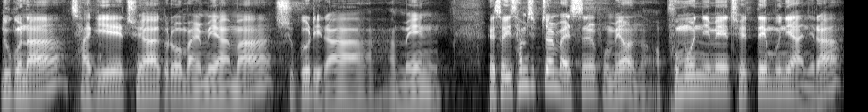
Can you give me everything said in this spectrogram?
누구나 자기의 죄악으로 말미암아 죽으리라. 아멘. 그래서 이 30절 말씀을 보면 부모님의 죄 때문이 아니라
